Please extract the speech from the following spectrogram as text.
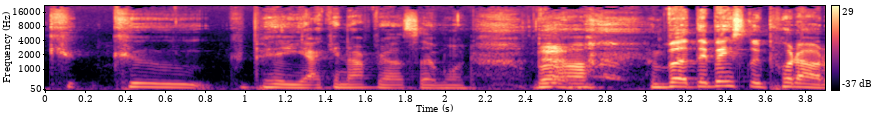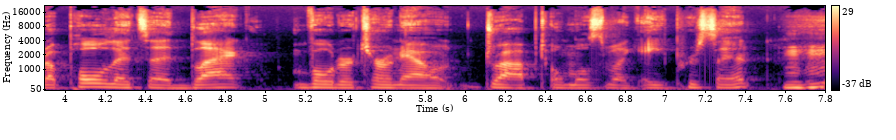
Cu- Cu- Cupidity. I cannot pronounce that one. But Yeah. uh, but they basically put out a poll that said black voter turnout dropped almost like eight percent, Mm-hmm.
